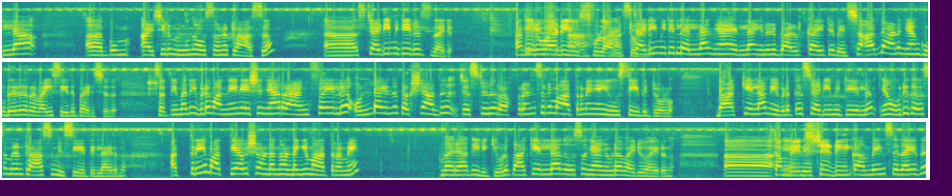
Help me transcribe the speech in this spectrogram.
എല്ലാ ഇപ്പം ആഴ്ചയിൽ മൂന്ന് ദിവസമാണ് ക്ലാസ് സ്റ്റഡി മെറ്റീരിയൽസ് തരും. അത് ഒരുപാട് യൂസ്ഫുൾ ആയിട്ടുണ്ട്. സ്റ്റഡി മെറ്റീരിയൽ എല്ലാം ഞാൻ എല്ലാം ഇങ്ങനെ ഒരു ബൾക്കായിട്ട് വെച്ച് അതാണ് ഞാൻ കൂടുതൽ റിവൈസ് ചെയ്ത് പഠിച്ചത്. സത്യം പറഞ്ഞാൽ ഇവിടെ വന്നതിന് ശേഷം ഞാൻ റാങ്ക് ഫയൽ ഉണ്ടായിരുന്നു പക്ഷെ അത് ജസ്റ്റ് ഒരു റെഫറൻസിന് മാത്രമേ ഞാൻ യൂസ് ചെയ്തിട്ടുള്ളൂ. ബാക്കിയെല്ലാം ഇവിടുത്തെ സ്റ്റഡി മെറ്റീരിയലും ഞാൻ ഒരു ദിവസം പോലും ക്ലാസ് മിസ് ചെയ്തില്ലായിരുന്നു. അത്രയും അത്യാവശ്യം ഉണ്ടെന്നുണ്ടെങ്കിൽ മാത്രമേ വരാതിരിക്കുള്ളൂ ബാക്കി എല്ലാ ദിവസവും ഞാൻ ഇവിടെ വരുമായിരുന്നു. കമ്പൈൻസ് അതായത്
